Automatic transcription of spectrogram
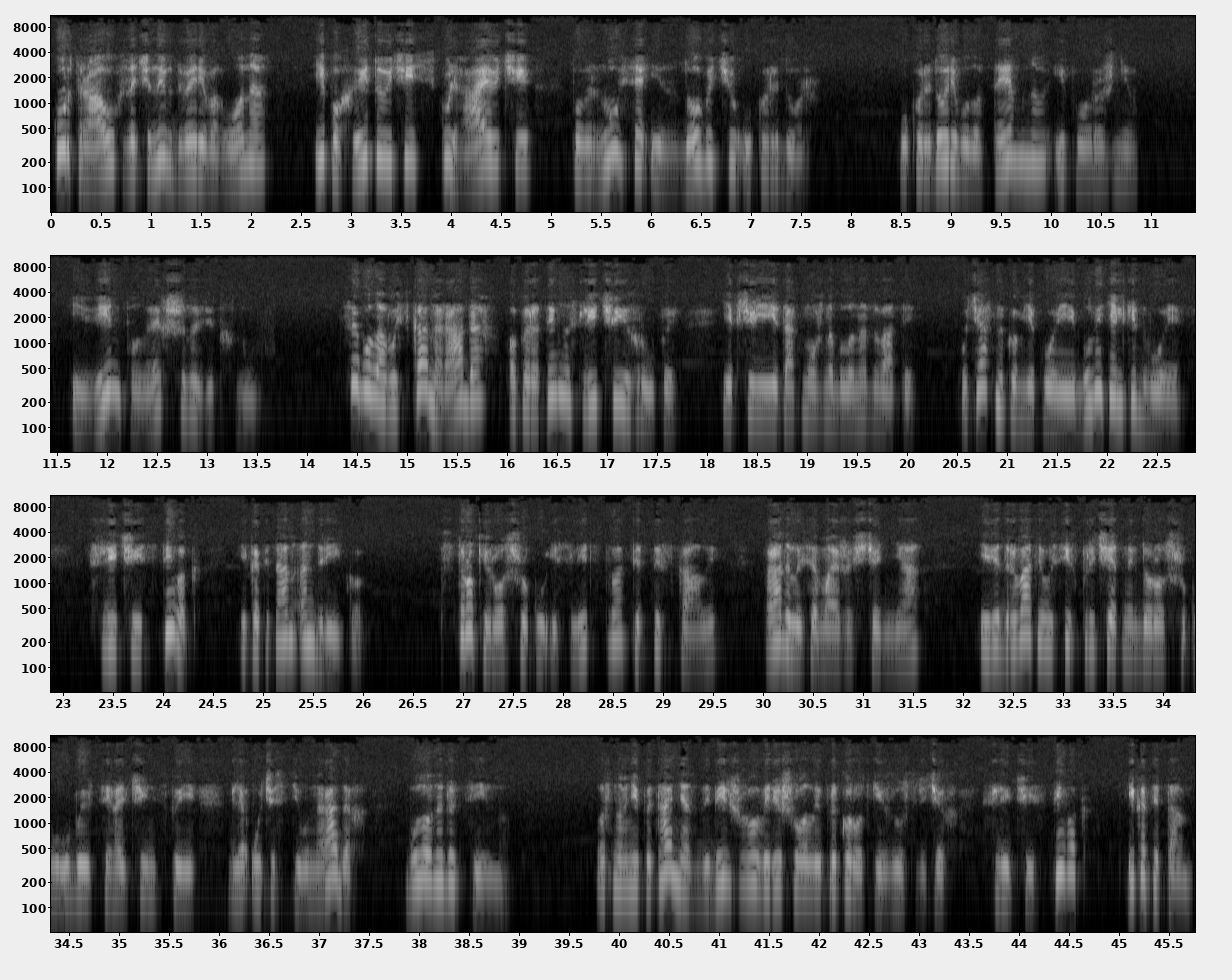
Курт Раух зачинив двері вагона і, похитуючись, кульгаючи, повернувся із здобиччю у коридор. У коридорі було темно і порожньо, і він полегшено зітхнув. Це була вузька нарада оперативно-слідчої групи, якщо її так можна було назвати, учасником якої були тільки двоє слідчий співак і капітан Андрійко. Строки розшуку і слідства підтискали, радилися майже щодня, і відривати усіх причетних до розшуку убивці Гальчинської для участі у нарадах було недоцільно. Основні питання здебільшого вирішували при коротких зустрічах слідчий співак і капітан.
